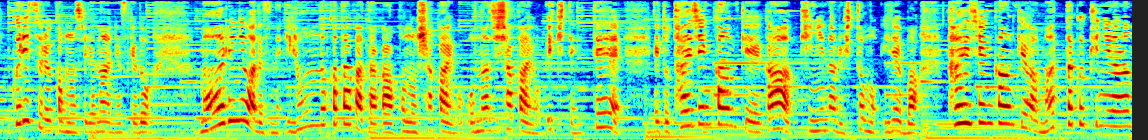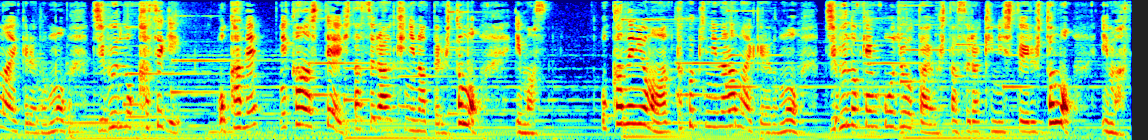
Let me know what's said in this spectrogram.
っくりするかもしれないんですけど周りにはですねいろんな方々がこの社会を同じ社会を生きていて、えっと、対人関係が気になる人もいれば対人関係は全く気にならないけれども自分の稼ぎお金に関してひたすら気になってる人もいます。お金には全く気にならないけれども自分の健康状態をひたすら気にしている人もいます。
